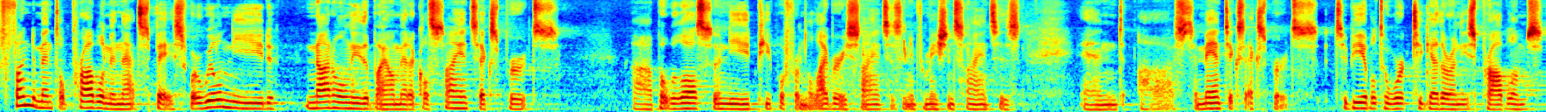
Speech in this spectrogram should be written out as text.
fundamental problem in that space where we'll need not only the biomedical science experts, uh, but we'll also need people from the library sciences and information sciences and uh, semantics experts to be able to work together on these problems.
